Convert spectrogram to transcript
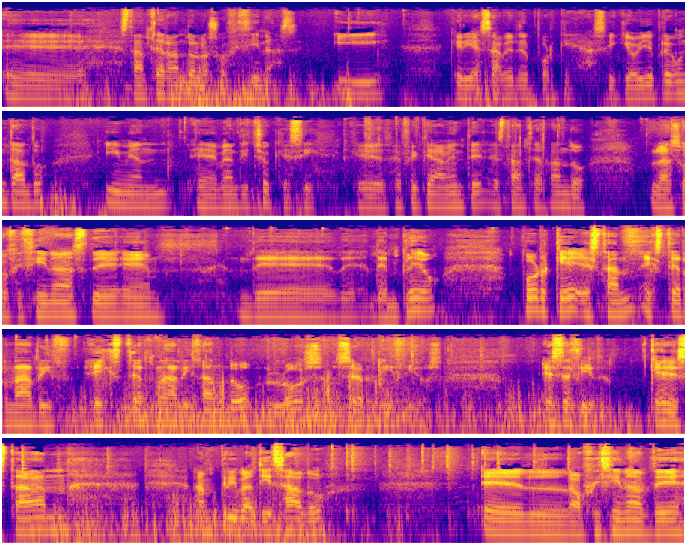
eh, están cerrando las oficinas y quería saber el por qué. Así que hoy he preguntado y me han, eh, me han dicho que sí, que efectivamente están cerrando las oficinas de, de, de, de empleo porque están externaliz externalizando los servicios. Es decir, que están han privatizado el, la oficina de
